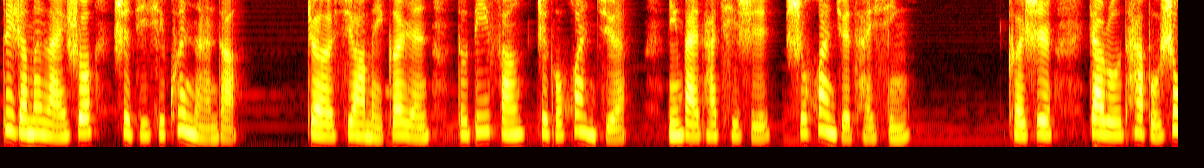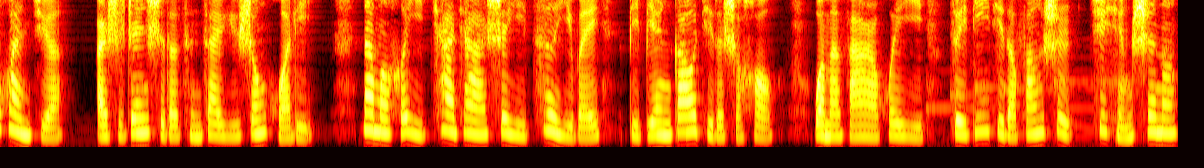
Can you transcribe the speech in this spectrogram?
对人们来说是极其困难的。这需要每个人都提防这个幻觉，明白它其实是幻觉才行。可是，假如它不是幻觉，而是真实的存在于生活里，那么何以恰恰是以自以为比别人高级的时候，我们反而会以最低级的方式去行事呢？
